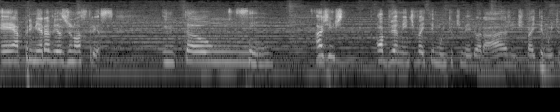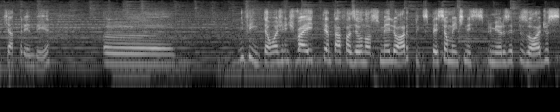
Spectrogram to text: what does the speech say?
é a primeira vez de nós três. Então, Sim. a gente obviamente vai ter muito que melhorar, a gente vai ter muito que aprender. Uh... Enfim, então a gente vai tentar fazer o nosso melhor, especialmente nesses primeiros episódios.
